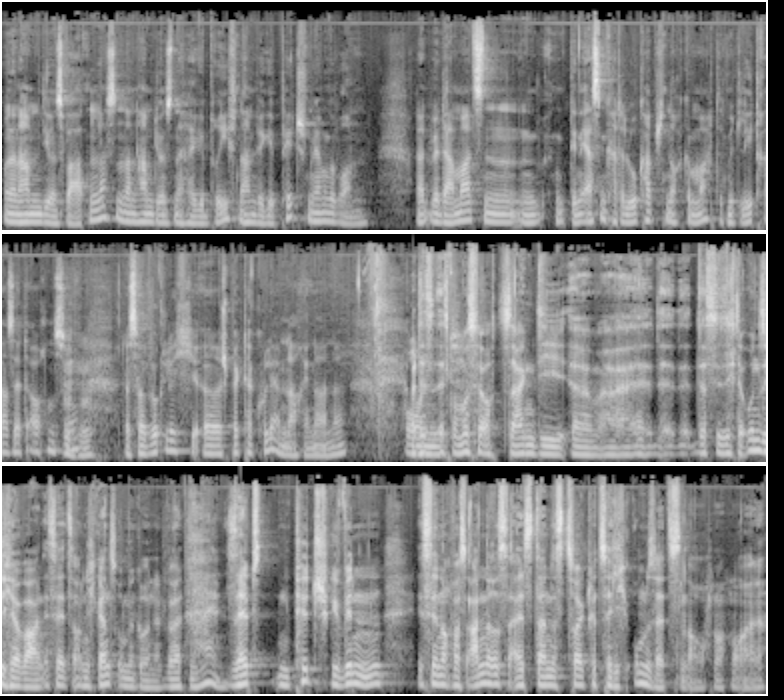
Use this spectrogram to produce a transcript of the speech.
Und dann haben die uns warten lassen, dann haben die uns nachher gebrieft, dann haben wir gepitcht und wir haben gewonnen. Dann hatten wir damals einen, den ersten Katalog habe ich noch gemacht, mit Letraset auch und so. Mhm. Das war wirklich äh, spektakulär im Nachhinein. Ne? Und das ist, man muss ja auch sagen, die, ähm, äh, dass sie sich da unsicher waren, ist ja jetzt auch nicht ganz unbegründet, weil Nein. selbst ein Pitch gewinnen ist ja noch was anderes, als dann das Zeug tatsächlich umsetzen auch nochmal.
